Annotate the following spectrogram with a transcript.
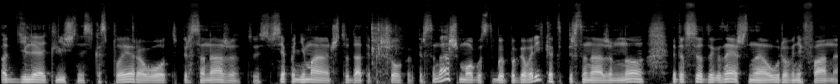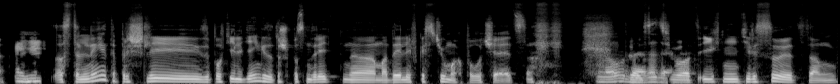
отделять личность косплеера от персонажа. То есть все понимают, что да, ты пришел как персонаж, могут с тобой поговорить как с персонажем, но это все, ты знаешь, на уровне фана. Uh-huh. Остальные это пришли, заплатили деньги за то, чтобы посмотреть на модели в костюмах, получается. Ну, да, есть, да, да. Вот, их не интересует, там,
